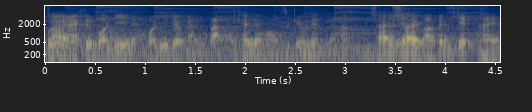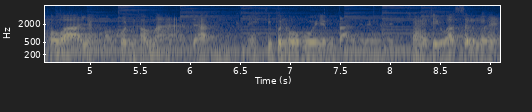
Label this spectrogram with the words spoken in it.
พูดใช่ง่ายๆคือบอดี้เนี่ยบอดี้เดียวกันต่างกันแค่เรื่องของสเกลเลนนะครับ ใช่อันนี้ใช่ถือครัว่าบ เป็นเกร็ดให้เพราะว่าอย่างบางคนเข้ามาอาจจะเอ๊ะที่เป็น O กับ OM ต่างกันยังไงใช่ อันนี้ถือว่าเสริมให้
